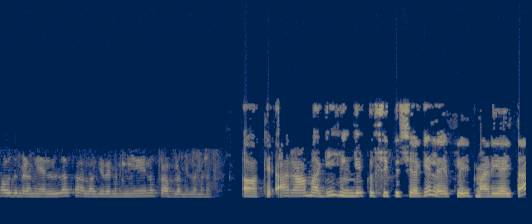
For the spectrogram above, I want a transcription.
ಹೌದು ಮೇಡಮ್ ಎಲ್ಲ ಸಾಲ್ವ್ ಆಗಿದೆ ಮೇಡಮ್ ಏನು ಪ್ರಾಬ್ಲಮ್ ಇಲ್ಲ ಮೇಡಮ್ ಓಕೆ ಆರಾಮಾಗಿ ಹಿಂಗೆ ಖುಷಿ ಖುಷಿಯಾಗಿ ಲೈಫ್ ಲೀಡ್ ಮಾಡಿ ಆಯ್ತಾ?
